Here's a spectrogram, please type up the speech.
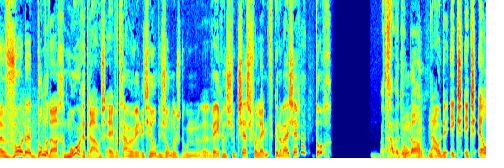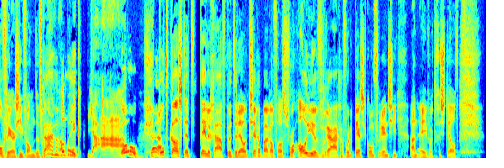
Uh, voor de donderdag, morgen trouwens, Evert, gaan we weer iets heel bijzonders doen. Uh, wegens succes verlengd, kunnen wij zeggen, toch? Wat gaan we doen dan? Nou, de XXL-versie van de Vragenrubriek. Oh. Ja. Oh, ja. Podcast.telegraaf.nl. Ik zeg het maar alvast. Voor al je vragen voor de persconferentie aan Evert gesteld.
